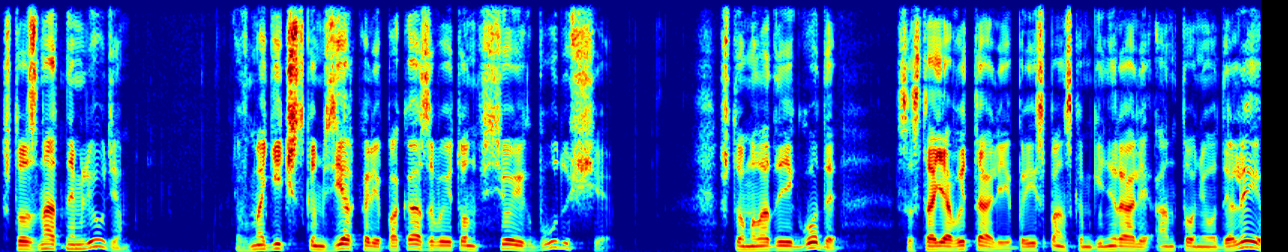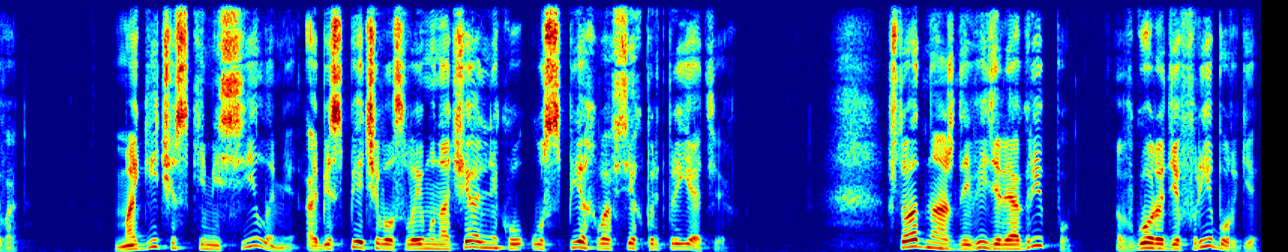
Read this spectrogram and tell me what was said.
что знатным людям в магическом зеркале показывает он все их будущее, что молодые годы, состоя в Италии при испанском генерале Антонио де Лейва, магическими силами обеспечивал своему начальнику успех во всех предприятиях. Что однажды видели Агриппу в городе Фрибурге,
